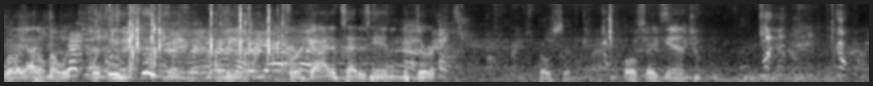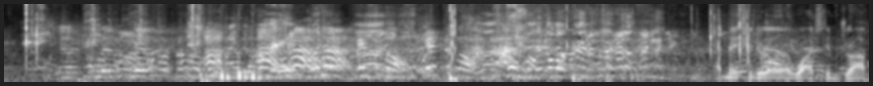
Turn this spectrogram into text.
Willie, I don't know what, what you. I mean, for a guy that's had his hand in the dirt, Bosa. Bosa again. I mentioned earlier I watched him drop.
